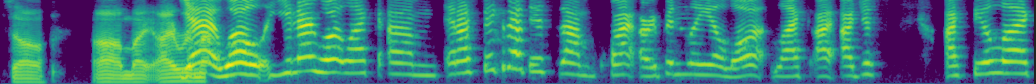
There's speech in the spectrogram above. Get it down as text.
So um, I, I remember- yeah. Well, you know what? Like, um, and I speak about this um quite openly a lot. Like, I, I just I feel like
